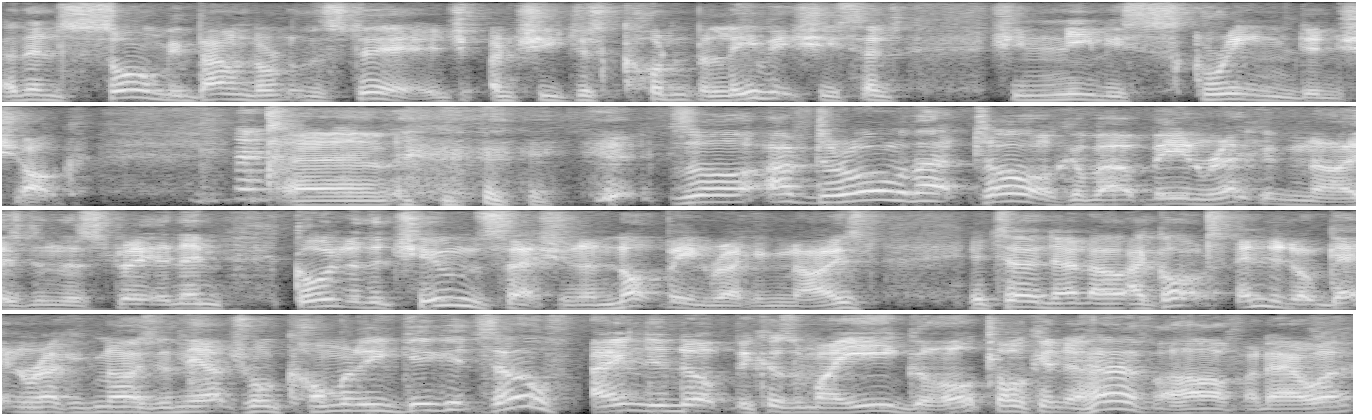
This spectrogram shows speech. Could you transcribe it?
and then saw me bound onto the stage and she just couldn't believe it. She said she nearly screamed in shock. Um, so after all of that talk about being recognised in the street and then going to the tune session and not being recognised, it turned out I got ended up getting recognised in the actual comedy gig itself. I ended up because of my ego talking to her for half an hour.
